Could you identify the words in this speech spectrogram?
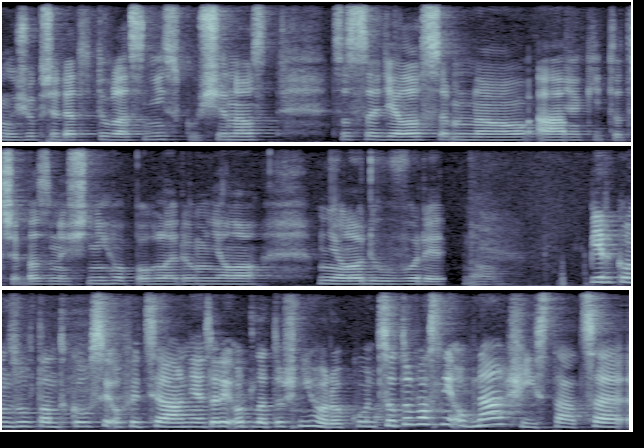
můžu předat tu vlastní zkušenost, co se dělo se mnou a jaký to třeba z dnešního pohledu mělo, mělo důvody. No. Peer konzultantkou si oficiálně tedy od letošního roku. Co to vlastně obnáší stát se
